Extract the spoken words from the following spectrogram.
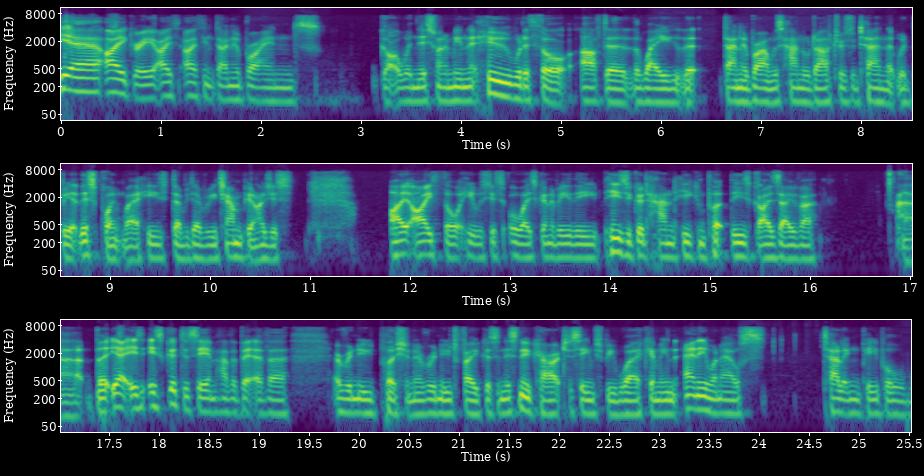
yeah, I agree. I I think Daniel Bryan's got to win this one. I mean, who would have thought after the way that Daniel Bryan was handled after his return that would be at this point where he's WWE champion? I just I, I thought he was just always going to be the he's a good hand. He can put these guys over. Uh, but yeah, it's, it's good to see him have a bit of a, a renewed push and a renewed focus. And this new character seems to be working. I mean, anyone else telling people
